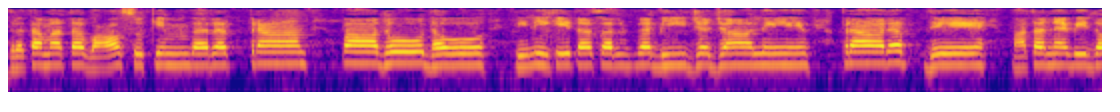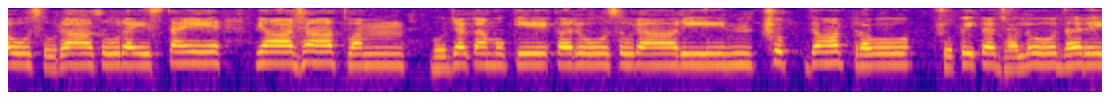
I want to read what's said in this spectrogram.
धृतमत वासुकिं वरत्राम् पादोधौ विनिहित सर्वबीजजाले प्रारब्धे मतनविदौ सुरासुरैस्तैर्व्याजा त्वम् भुजगमुखे करोऽसुरारीन् क्षुब्धात्रौ क्षुपितजलोधरे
